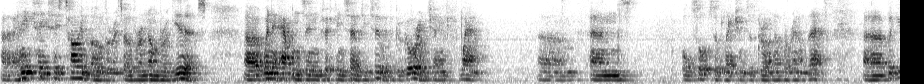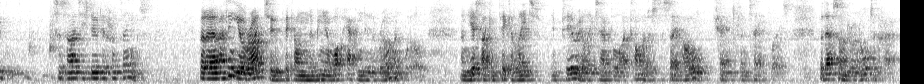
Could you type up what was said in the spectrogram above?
uh, and he takes his time over it over a number of years. Uh, when it happens in 1572 with the Gregorian change, wham. Um, and all sorts of legends have grown up around that. Uh, but you, societies do different things. But uh, I think you're right to pick on you know, what happened in the Roman world. And yes, I can pick a late imperial example like Commodus to say whole change can take place. But that's under an autocrat.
